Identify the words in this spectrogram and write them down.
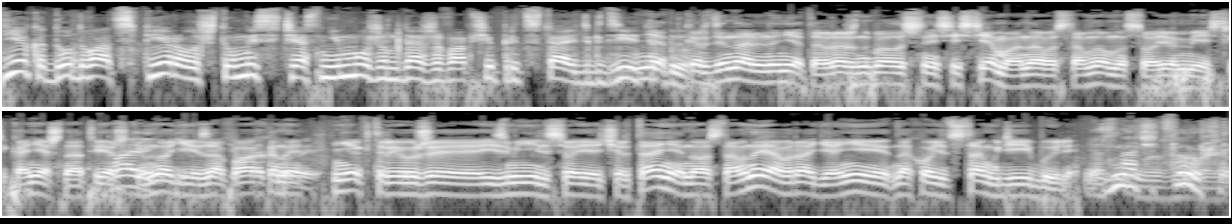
века до 21, что мы сейчас не можем даже вообще представить, где нет, это было? Нет, кардинально нет. Овражно-балочная система, она в основном на своем месте. Конечно, отвержки Маленькие многие запаханы, которые... некоторые уже изменили свои очертания, но основные овраги, они находятся там, где и были. Значит, слушай,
